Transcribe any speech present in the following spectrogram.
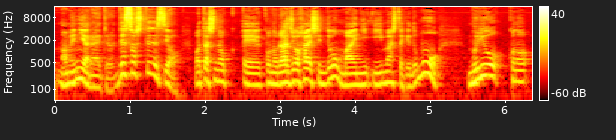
ー、まめにやられてる。でそしてですよ私の、えー、このラジオ配信でも前に言いましたけども無料この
